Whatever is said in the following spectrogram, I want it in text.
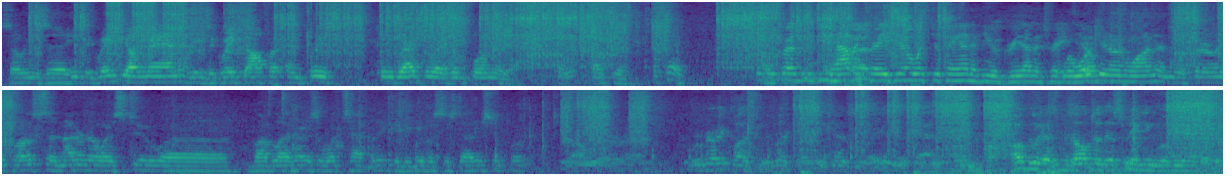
So he's a, he's a great young man, and he's a great golfer, and please congratulate him for me. Thank you. Okay. Mr. President, do you have a trade deal with Japan? Have you agreed on a trade deal? We're deal? working on one, and we're fairly close, and I don't know as to uh, Bob Lighthizer what's happening. Can you give us a status report? Well, we're, uh, we're very close, we work intensively, and, and hopefully as a result of this meeting, we'll be able to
